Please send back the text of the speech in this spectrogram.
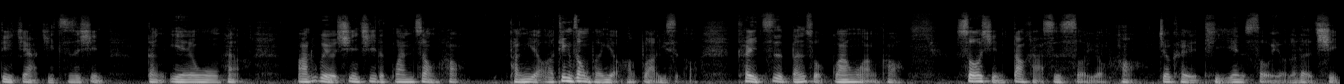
地价及资讯等业务哈啊。如果有兴趣的观众哈、朋友啊、听众朋友哈，不好意思哦，可以至本所官网哈搜寻道卡斯手游哈，就可以体验手游的乐趣。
